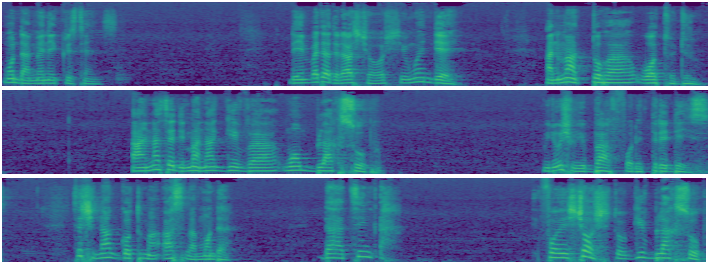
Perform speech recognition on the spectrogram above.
more than many Christians. They invited her to that church. She went there, and the man told her what to do. And I said the man now gave her one black soap with which she will bath for the three days. So she now got to my ask my mother that I think ah, for a church to give black soap,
